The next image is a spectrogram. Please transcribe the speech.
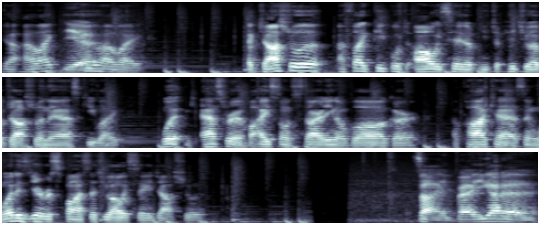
Yeah, I like yeah. too how like like Joshua. I feel like people always hit up hit you up Joshua and they ask you like, what ask for advice on starting a vlog or a podcast, and what is your response that you always say, Joshua? It's like, bro, you gotta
